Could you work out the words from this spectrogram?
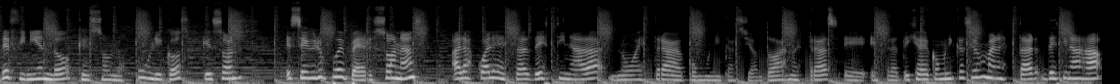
definiendo qué son los públicos, que son ese grupo de personas a las cuales está destinada nuestra comunicación. Todas nuestras eh, estrategias de comunicación van a estar destinadas a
